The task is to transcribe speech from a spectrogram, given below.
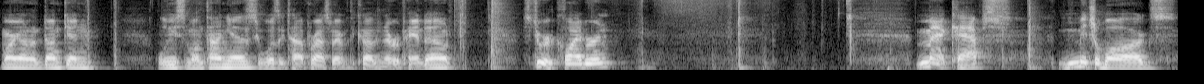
Mariano Duncan, Luis Montañez, who was a top prospect for the Cubs, never panned out, Stuart Cliburn, Matt Capps, Mitchell Boggs,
